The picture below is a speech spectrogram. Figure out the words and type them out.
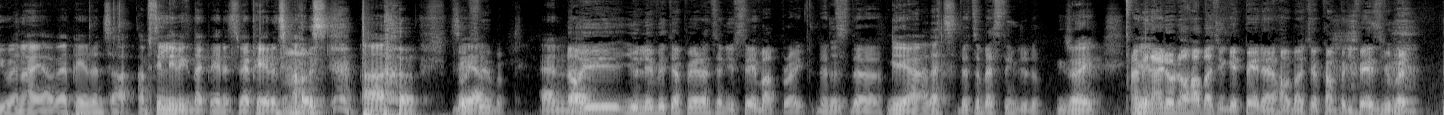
you and i are where parents are i'm still living in my parents my parents house uh, so Mm. Good yeah for you, bro. And No, uh, you, you live with your parents and you save up, right? That's the yeah that's that's the best thing to do. right I mean, I don't know how much you get paid and how much your company pays you, but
